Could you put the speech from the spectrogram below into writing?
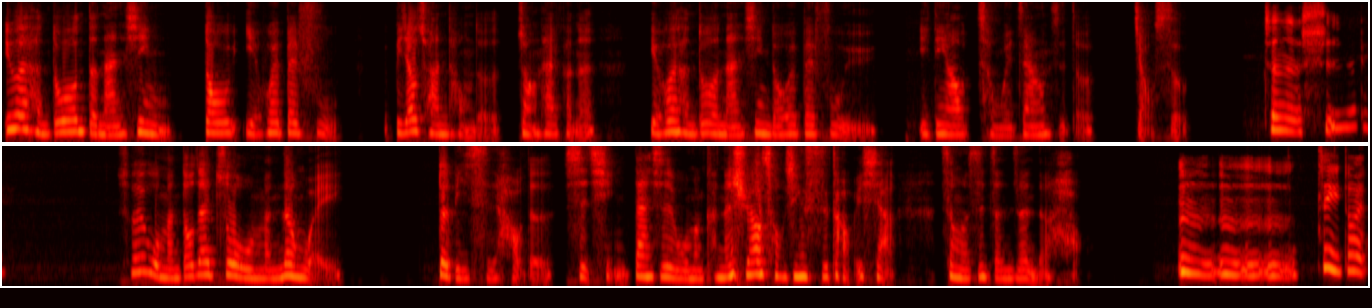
因为很多的男性都也会被赋比较传统的状态，可能。也会很多的男性都会被赋予一定要成为这样子的角色，真的是欸。所以我们都在做我们认为对彼此好的事情，但是我们可能需要重新思考一下，什么是真正的好。嗯嗯嗯嗯，这一段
